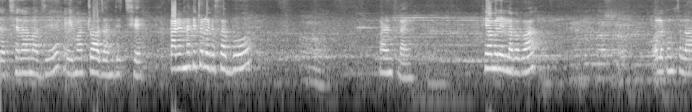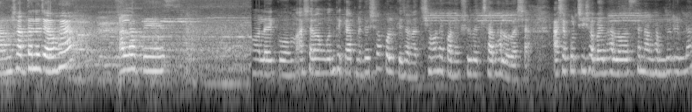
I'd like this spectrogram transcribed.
যাচ্ছে না মাঝে, এইমাত্র আজান দিচ্ছে। কারেন্ট নাকি চলে গেছে আব্বু? কারেন্ট নাই। ফিয়ামিল্লা বাবা। ওয়ালাইকুম সালাম। সাবধানে যাও হ্যাঁ? আল্লাহ হাফেজ। ওয়ালাইকুম আশার অঙ্গন থেকে আপনাদের সকলকে জানাচ্ছি অনেক অনেক শুভেচ্ছা, ভালোবাসা। আশা করছি সবাই ভালো আছেন, আলহামদুলিল্লাহ।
